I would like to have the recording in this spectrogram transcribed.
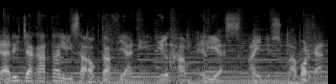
Dari Jakarta, Lisa Oktaviani, Ilham Elias, Ainus melaporkan.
